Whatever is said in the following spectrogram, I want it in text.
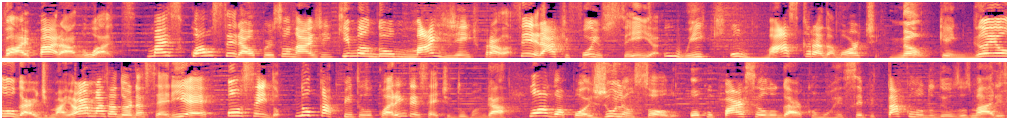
vai parar no Hades. Mas qual será o personagem que mandou mais gente pra lá? Será que foi o Seiya, o Wick, o Máscara da Morte? Não. Quem ganha o lugar de maior matador da série é Poseidon. No capítulo 47 do mangá, logo após Julian Solo ocupar seu lugar como receptáculo do Deus dos Mares,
